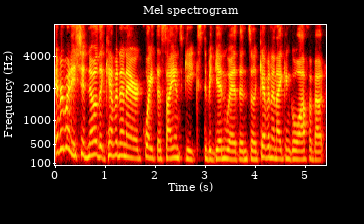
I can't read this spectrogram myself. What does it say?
everybody should know that Kevin and I are quite the science geeks to begin with, and so Kevin and I can go off about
